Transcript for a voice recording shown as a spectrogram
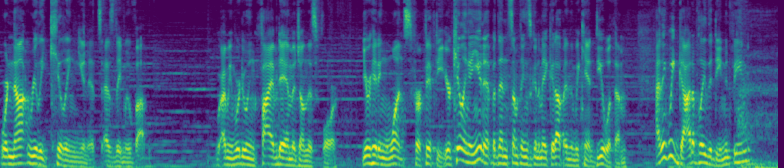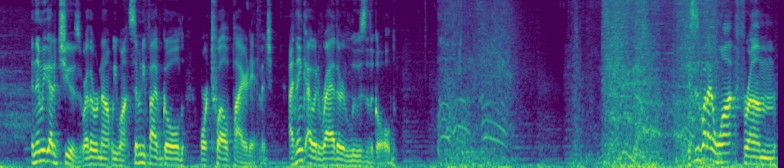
we're not really killing units as they move up. I mean, we're doing 5 damage on this floor. You're hitting once for 50. You're killing a unit, but then something's gonna make it up and then we can't deal with them. I think we gotta play the Demon Fiend, and then we gotta choose whether or not we want 75 gold or 12 pyre damage. I think I would rather lose the gold. This is what I want from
